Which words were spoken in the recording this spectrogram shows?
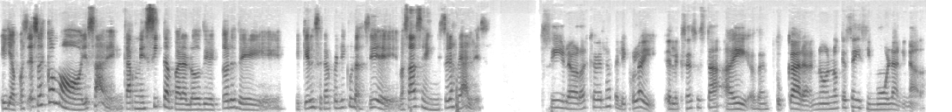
y ya, pues eso es como, ya saben, carnecita para los directores de que quieren sacar películas así de- basadas en historias reales. Sí, la verdad es que ves la película y el exceso está ahí, o sea, en tu cara, no, no que se disimula ni nada.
